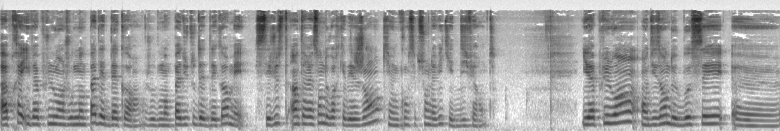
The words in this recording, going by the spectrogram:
Après, il va plus loin. Je ne vous demande pas d'être d'accord. Hein. Je vous demande pas du tout d'être d'accord, mais c'est juste intéressant de voir qu'il y a des gens qui ont une conception de la vie qui est différente. Il va plus loin en disant de bosser euh,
